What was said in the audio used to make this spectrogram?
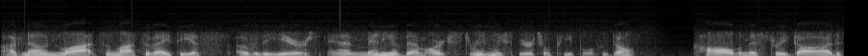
I've known lots and lots of atheists over the years, and many of them are extremely spiritual people who don't call the mystery God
